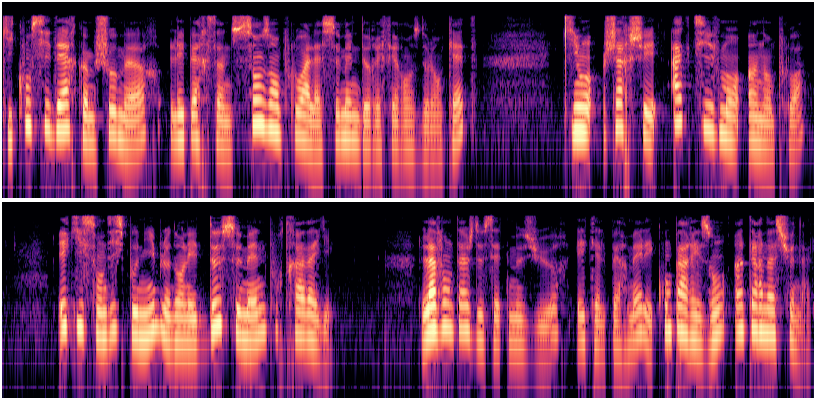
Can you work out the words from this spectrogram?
qui considère comme chômeurs les personnes sans emploi la semaine de référence de l'enquête, qui ont cherché activement un emploi et qui sont disponibles dans les deux semaines pour travailler. L'avantage de cette mesure est qu'elle permet les comparaisons internationales.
